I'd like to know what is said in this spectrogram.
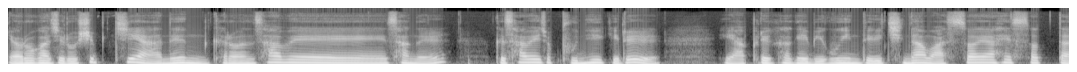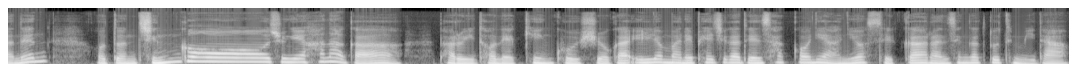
여러 가지로 쉽지 않은 그런 사회상을, 그 사회적 분위기를 이 아프리카계 미국인들이 지나왔어야 했었다는 어떤 증거 중에 하나가 바로 이 더 네킹 콜 쇼가 1년 만에 폐지가 된 사건이 아니었을까라는 생각도 듭니다.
